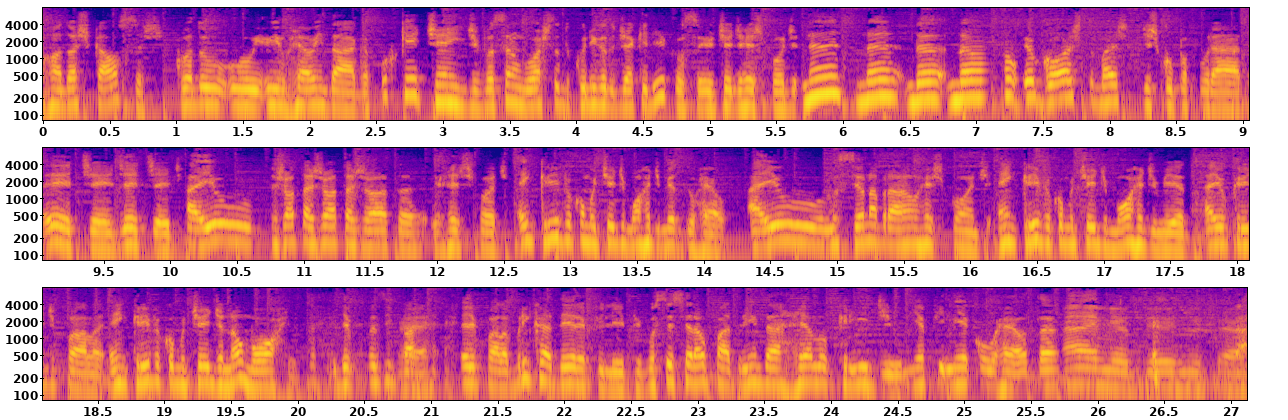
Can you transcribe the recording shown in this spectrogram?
borrando as calças. Quando o, o Réu indaga: Por que Change? Você não gosta do Coringa do Jack Nicholson? E o Change responde: Não, não, não, não, eu gosto, mas desculpa furada. Ei, Change, ei, Change. Aí o JJJ responde: É incrível como o Change morre de medo do Réu. Aí o Luciano Abraão responde: É incrível como o Change morre de medo. Aí o Creed fala: É incrível como o Change não morre. E depois embaixo ele fala: Brincadeira, Felipe, você será o padrinho da Hello Creed, minha filhinha com o réu, tá? Ai meu Deus do céu.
